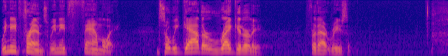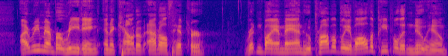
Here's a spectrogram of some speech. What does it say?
We need friends. We need family. And so we gather regularly for that reason. I remember reading an account of Adolf Hitler written by a man who probably, of all the people that knew him,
